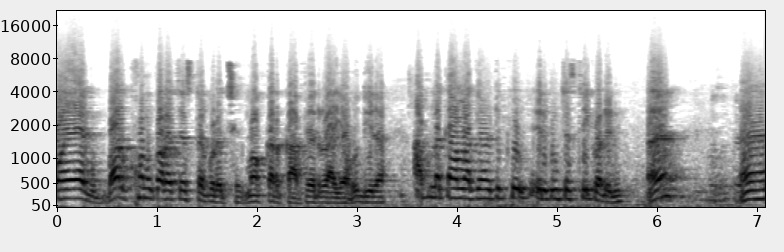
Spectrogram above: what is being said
কয়েকবার খুন করার চেষ্টা করেছে মক্কার কাফেররা ইয়াহুদিরা আপনাকে আমাকে হয়তো কেউ এরকম চেষ্টাই করেনি হ্যাঁ? হ্যাঁ,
